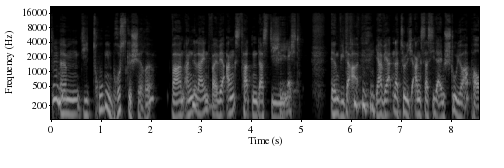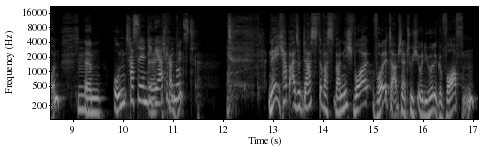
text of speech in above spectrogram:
Mhm. Ähm, die trugen Brustgeschirre, waren angeleint, weil wir Angst hatten, dass die Schlecht irgendwie da. ja, wir hatten natürlich Angst, dass sie da im Studio abhauen. Hm. Ähm, und hast du denn die äh, Gerte äh, benutzt? Nee, ich habe also das, was man nicht wo wollte, habe ich natürlich über die Hürde geworfen.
